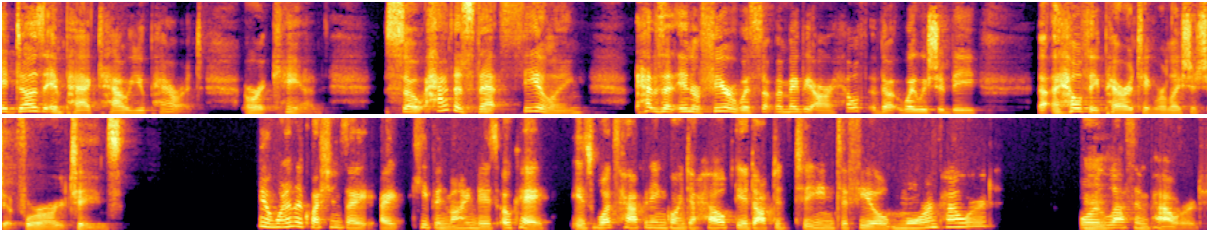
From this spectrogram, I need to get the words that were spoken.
it does impact how you parent, or it can. So, how does that feeling how does that interfere with some, maybe our health, the way we should be a healthy parenting relationship for our teens? You know, one of the questions I, I keep in mind is okay, is what's happening going to help the adopted teen to feel more empowered or mm. less empowered?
